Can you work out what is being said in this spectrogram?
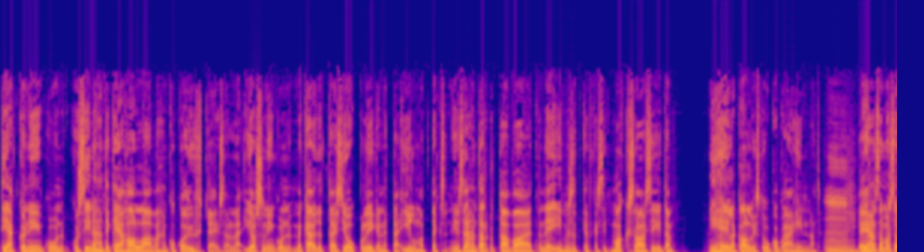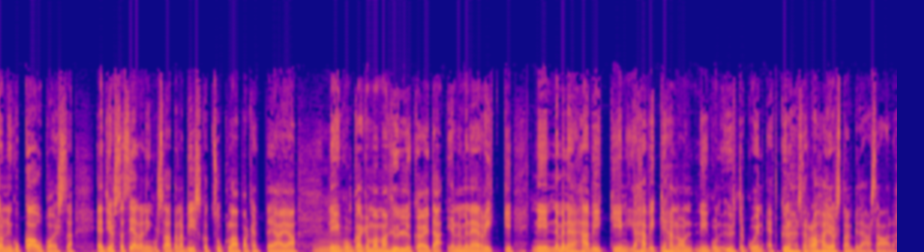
tiedätkö, niin kuin, kun siinähän tekee hallaa vähän koko yhteisölle. Jos niin kuin me käytettäisiin joukkoliikennettä ilmatteeksi, niin sehän tarkoittaa vaan, että ne ihmiset, ketkä sit maksaa siitä, niin heillä kallistuu koko ajan hinnat. Mm. Ja ihan sama se on niinku kaupoissa, että jos sä siellä niinku saatana viskot suklaapaketteja ja mm. niinku kaiken maailman hyllyköitä ja ne menee rikki, niin ne menee hävikkiin. Ja hävikkihän on niinku yhtä kuin, että kyllähän se raha jostain pitää saada.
